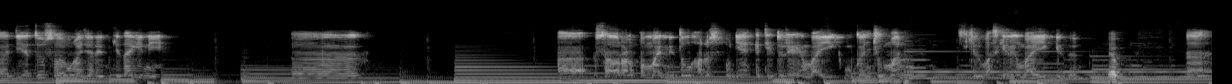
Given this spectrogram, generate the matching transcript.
Eh, dia tuh selalu ngajarin kita gini Eh, eh, seorang pemain itu harus punya attitude yang baik bukan cuman skill basket yang baik gitu. Yap. nah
